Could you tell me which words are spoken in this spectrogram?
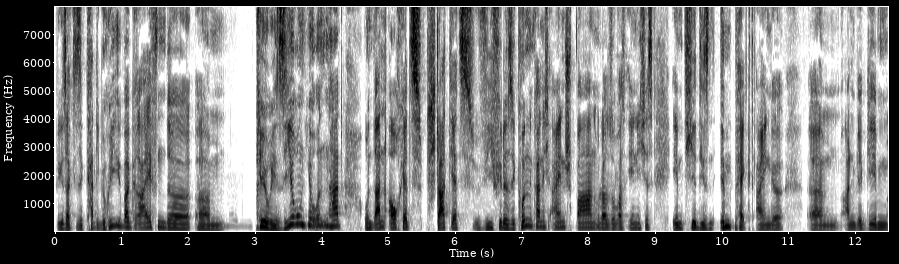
wie gesagt, diese kategorieübergreifende ähm, Priorisierung hier unten hat und dann auch jetzt statt jetzt, wie viele Sekunden kann ich einsparen oder sowas ähnliches, eben hier diesen Impact einge, ähm, angegeben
